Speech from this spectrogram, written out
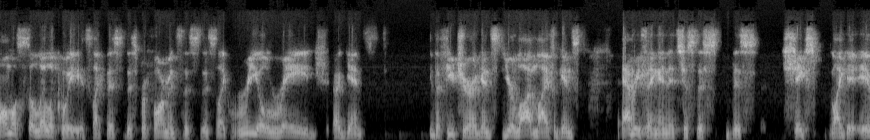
almost soliloquy. It's like this this performance, this this like real rage against the future, against your lot in life, against everything, and it's just this this shakes like it, it,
